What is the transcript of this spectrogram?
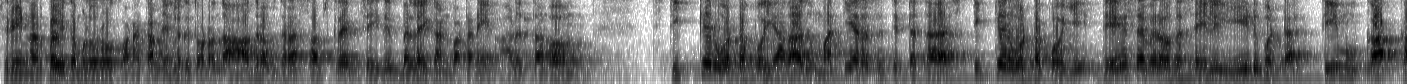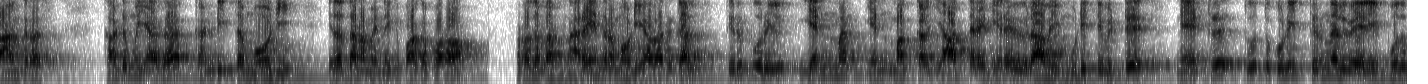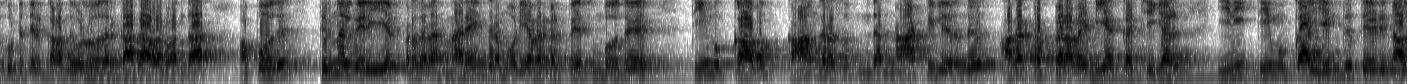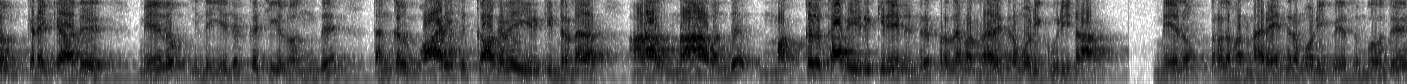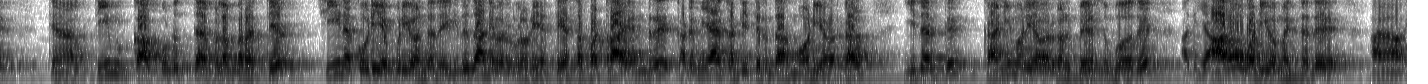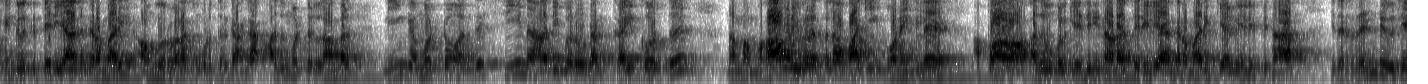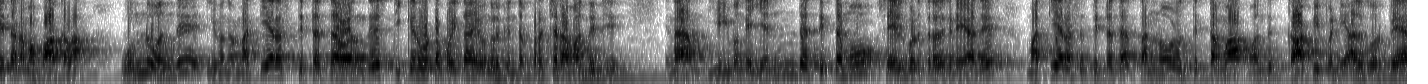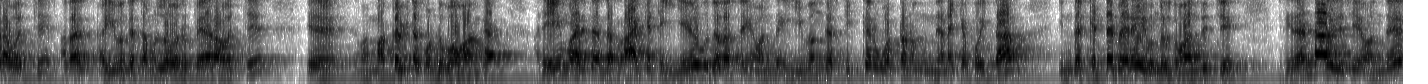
ஸ்ரீ நற்பவி தமிழர்களுக்கு வணக்கம். எங்களுக்கு தொடர்ந்து ஆதரவு தர சப்ஸ்கிரைப் செய்து பெல்லைக்கான் பட்டனை அழுத்தவும். ஸ்டிக்கர் ஓட்ட போய் அதாவது மத்திய அரசு திட்டத்தை ஸ்டிக்கர் ஓட்ட போய் தேச விரோத செயலில் ஈடுபட்ட திமுக காங்கிரஸ் கடுமையாக கண்டித்த மோடி. இதைத்தான் நம்ம இன்னைக்கு பார்க்க போகிறோம் பிரதமர் நரேந்திர மோடி அவர்கள் திருப்பூரில் என் மண் என் மக்கள் யாத்திரை நிறைவு விழாவை முடித்துவிட்டு நேற்று தூத்துக்குடி திருநெல்வேலி பொதுக்கூட்டத்தில் கலந்து கொள்வதற்காக அவர் வந்தார். அப்போது திருநெல்வேலியில் பிரதமர் நரேந்திர மோடி அவர்கள் பேசும்போது திமுகவும் காங்கிரசும் இந்த நாட்டிலிருந்து அகற்றப்பெற வேண்டிய கட்சிகள். இனி திமுக எங்கு தேடினாலும் கிடைக்காது. மேலும் இந்த எதிர்க்கட்சிகள் வந்து தங்கள் வாரிசுக்காகவே இருக்கின்றனர். ஆனால் நான் வந்து மக்களுக்காக இருக்கிறேன் என்று பிரதமர் நரேந்திர மோடி கூறினார். மேலும் பிரதமர் நரேந்திர மோடி பேசும்போது திமுக கொடுத்த விளம்பரத்தில் சீன கொடி எப்படி வந்தது இதுதான் இவர்களுடைய தேசப்பற்றா என்று கடுமையாக கண்டித்திருந்தார் மோடி அவர்கள். இதற்கு கனிமொழி அவர்கள் பேசும்போது அது யாரோ வடிவமைத்தது எங்களுக்கு தெரியாதுங்கிற மாதிரி அவங்க ஒரு விளக்கம் கொடுத்துருக்காங்க. அது மட்டும் இல்லாமல் நீங்கள் மட்டும் வந்து சீன அதிபருடன் கைகோர்த்து நம்ம மகாபலிபுரத்தில் வாக்கிங் போனீங்களே அப்போ அது உங்களுக்கு எதிரி நாடா தெரியலையாங்கிற மாதிரி கேள்வி எழுப்பினார். இதில் ரெண்டு விஷயத்த நம்ம பார்க்கலாம். ஒன்று வந்து இவங்க மத்திய அரசு திட்டத்தை வந்து ஸ்டிக்கர் ஓட்ட போய் தான் இவங்களுக்கு இந்த பிரச்சனை வந்துச்சு. ஏன்னா இவங்க எந்த திட்டமும் செயல்படுத்துறது கிடையாது. மத்திய அரசு திட்டத்தை தன்னோட திட்டமாக வந்து காப்பி பண்ணி அதுக்கு ஒரு பேரை வச்சு அதாவது இவங்க தமிழில் ஒரு பேரை வச்சு மக்கள்கிட்ட கொண்டு போவாங்க. அதே மாதிரி தான் இந்த ராக்கெட் ஏவுதளத்தையும் வந்து இவங்க ஸ்டிக்கர் ஒட்டணும்னு நினைக்க போய் தான் இந்த கெட்ட பேரே இவங்களுக்கு வந்துச்சு. இரண்டாவது விஷயம் வந்து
